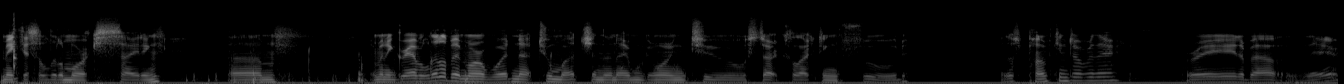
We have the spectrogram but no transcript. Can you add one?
Make this a little more exciting. Um, I'm going to grab a little bit more wood, not too much, and then I'm going to start collecting food. Are those pumpkins over there? Right about there?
